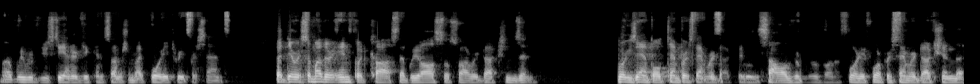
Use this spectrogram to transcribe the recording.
we reduced the energy consumption by forty-three percent. But there were some other input costs that we also saw reductions in. For example, 10% reduction in solid removal and a 44% reduction in the,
